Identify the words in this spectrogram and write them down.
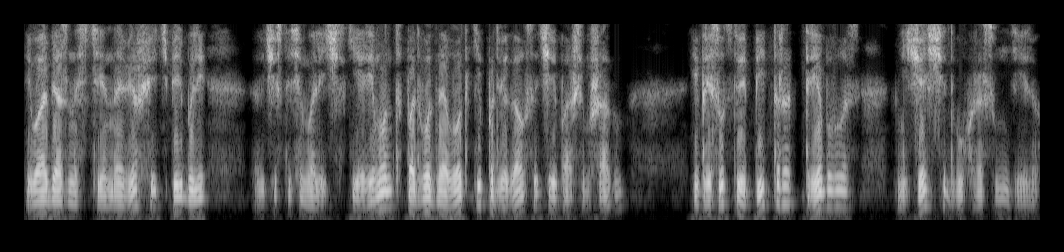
Его обязанности на верфи теперь были чисто символические. Ремонт подводной лодки подвигался черепашьим шагом, и присутствие Питера требовалось не чаще двух раз в неделю,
